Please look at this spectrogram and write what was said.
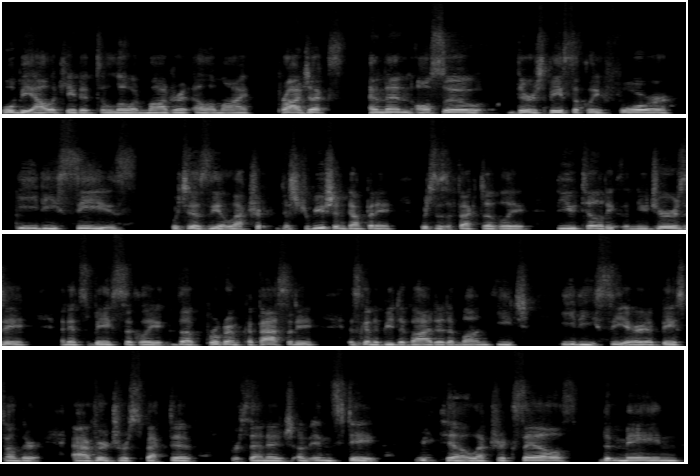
will be allocated to low and moderate LMI projects. And then also, there's basically four EDCs, which is the electric distribution company, which is effectively the utilities in New Jersey and it's basically the program capacity is going to be divided among each EDC area based on their average respective percentage of in-state retail electric sales. The main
